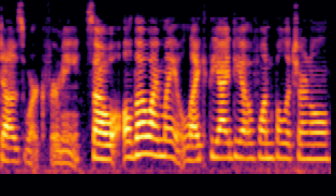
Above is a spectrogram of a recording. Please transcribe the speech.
does work for me. So although I might like the idea of one bullet journal,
